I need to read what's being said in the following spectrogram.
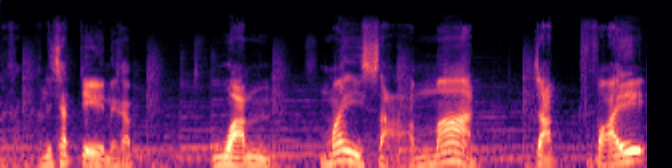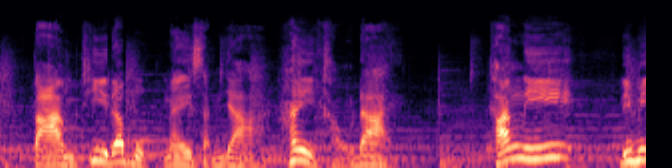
นะครับอันนี้ชัดเจนนะครับ วันไม่สามารถจัดไฟตามที่ระบุในสัญญาให้เขาได้ ทั้งนี้ดิมิ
